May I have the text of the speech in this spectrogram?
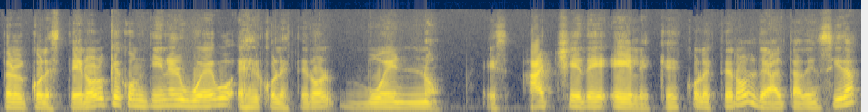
pero el colesterol que contiene el huevo es el colesterol bueno, es HDL, que es colesterol de alta densidad.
